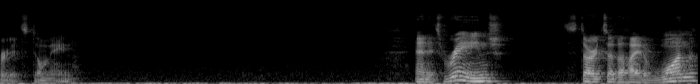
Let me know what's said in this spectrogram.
for its domain. And its range starts at a height of 1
